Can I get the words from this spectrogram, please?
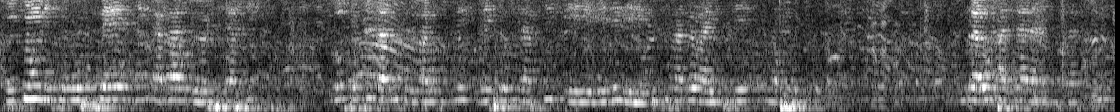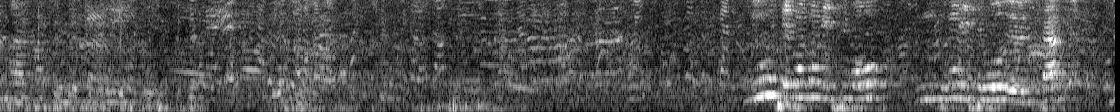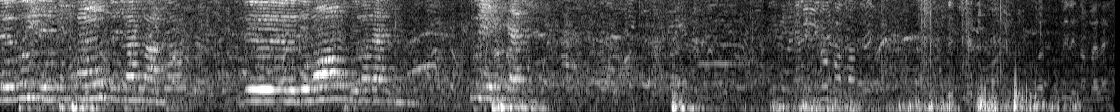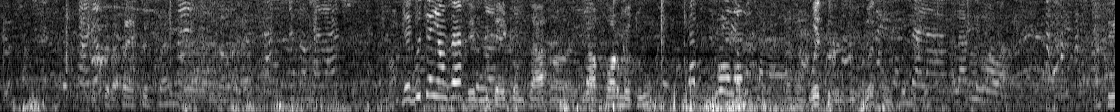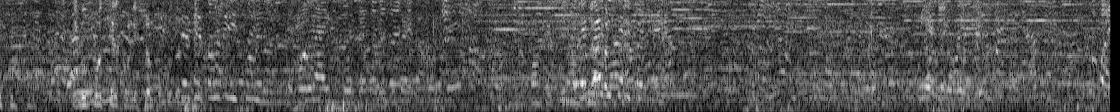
Ce sont des sirops faits qu'à base de d'Afrique. Notre but à nous, c'est de valoriser les produits d'Afrique et aider les cultivateurs à écouler leurs produits. Nous allons passer à la législation Nous présentons des sirops, nous faisons des sirops de sable, de bouillie de citron, de gingembre, de- d'orange, de, mandarine, tous les fruits d'Afrique. De de Des bouteilles en verre, Des bouteilles comme ça, en- la forme et tout. Où est-ce que vous, vous font. Ils vous posent quelles conditions pour vous donner Ces étrangers, ils font de. Je pense que si Vous on pouvez peut pas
